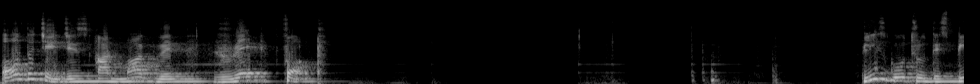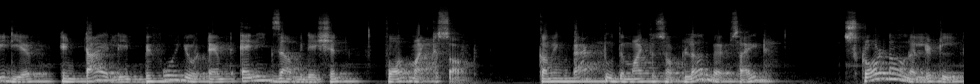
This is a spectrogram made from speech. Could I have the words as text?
All the changes are marked with red font. Please go through this PDF entirely before you attempt any examination for Microsoft. Coming back to the Microsoft Learn website, scroll down a little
